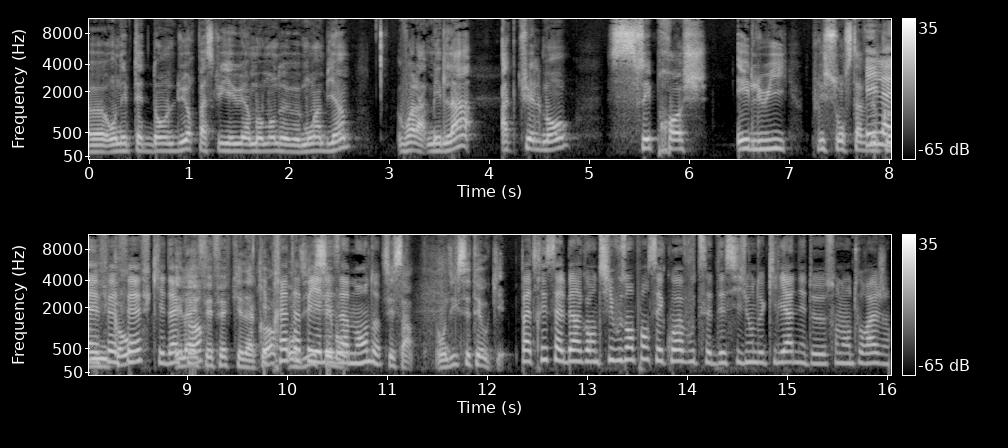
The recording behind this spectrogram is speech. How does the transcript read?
euh, on est peut-être dans le dur, parce qu'il y a eu un moment de moins bien. Voilà. Mais là, actuellement, ses proches et lui plus son staff Et de la communicants FFF qui est et la d'accord, FFF qui est qui est d'accord, prête à payer c'est les bon. amendes. C'est ça. On dit que c'était ok. Patrice Alberganti, vous en pensez quoi, vous, de cette décision de Kylian et de son entourage?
